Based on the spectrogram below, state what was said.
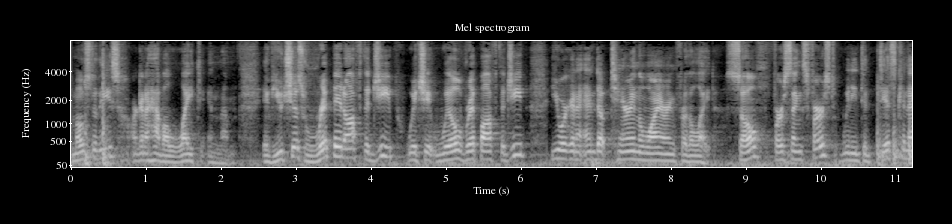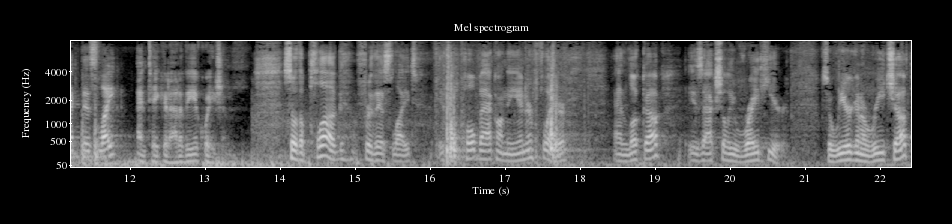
Most of these are going to have a light in them. If you just rip it off the Jeep, which it will rip off the Jeep, you are going to end up tearing the wiring for the light. So first things first, we need to disconnect this light and take it out of the equation. So the plug for this light, if you pull back on the inner flare and look up, is actually right here. So we are going to reach up,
